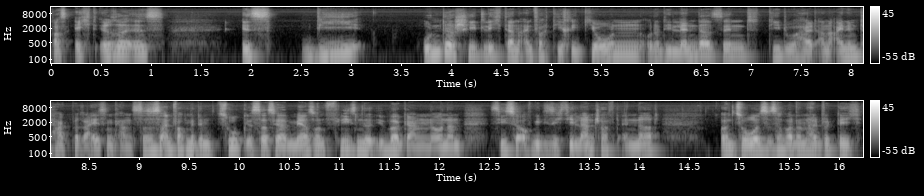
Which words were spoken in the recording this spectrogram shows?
was echt irre ist, ist, wie unterschiedlich dann einfach die Regionen oder die Länder sind, die du halt an einem Tag bereisen kannst. Das ist einfach mit dem Zug ist das ja mehr so ein fließender Übergang. Ne? Und dann siehst du auch, wie die sich die Landschaft ändert. Und so ist es aber dann halt wirklich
